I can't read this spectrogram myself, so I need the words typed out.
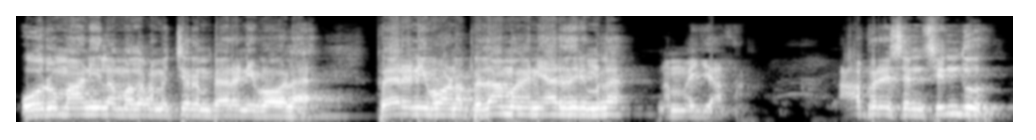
ஒரு மாநில முதலமைச்சரும் பேரணி போகல. பேரணி போன பிதாமகன் யார் தெரியுமில நம்ம ஐயா தான். ஆபரேஷன் சிந்தூர்.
